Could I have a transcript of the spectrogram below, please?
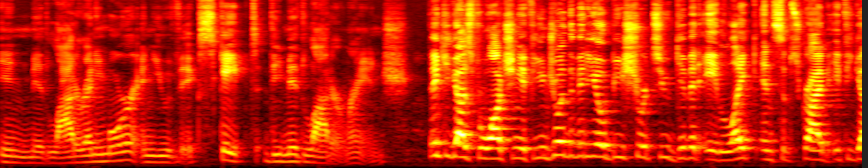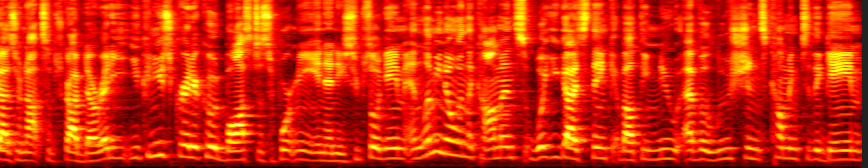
in mid ladder anymore and you've escaped the mid ladder range. Thank you guys for watching. If you enjoyed the video, be sure to give it a like and subscribe if you guys are not subscribed already. You can use creator code BOSS to support me in any Supercell game, and let me know in the comments what you guys think about the new evolutions coming to the game,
